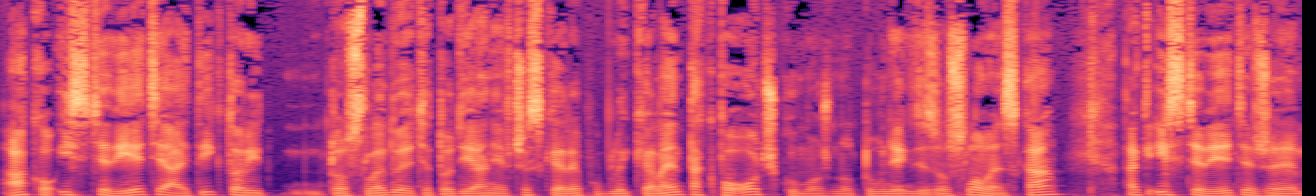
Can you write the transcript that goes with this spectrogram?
Ako iste viete, aj tí, ktorí to sledujete, to dianie v Českej republike, len tak po očku, možno tu niekde zo Slovenska, tak iste viete, že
